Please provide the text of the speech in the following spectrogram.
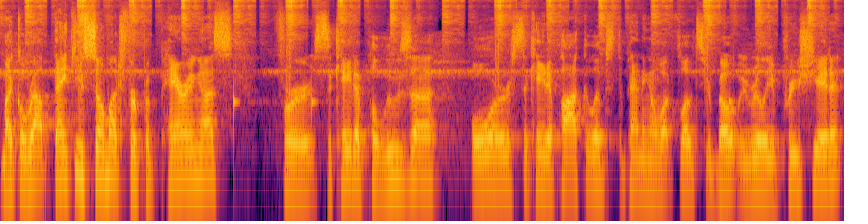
Michael Raupp, thank you so much for preparing us for Cicada Palooza or Cicada Apocalypse, depending on what floats your boat. We really appreciate it.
